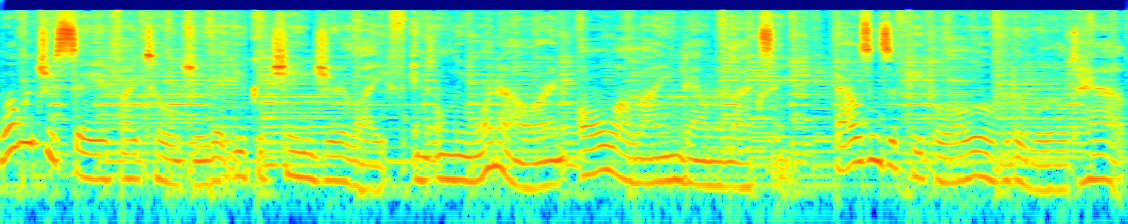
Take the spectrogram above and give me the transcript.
What would you say if I told you that you could change your life in only one hour and all while lying down relaxing? Thousands of people all over the world have.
